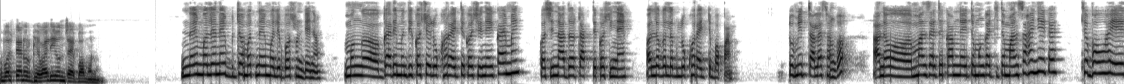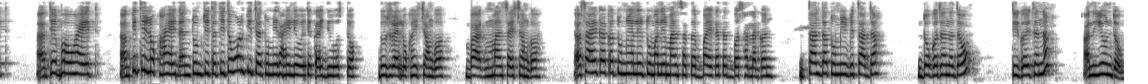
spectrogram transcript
बस स्टँडवर घेवायला येऊन जाय बा म्हणून. नाही मला नाही जमत नाही मला बसून देणं. मग अं, गाडीमध्ये कसे लोक राहते कसे नाही काय माहीत? कशी नादर टाकते कशी नाही? अलग अलग लोक राहते बापा. तुम्हीच चला सांग. आणि माणसाचे काम नाही तर मग तिथे माणसं आहे नाही काय ते भाऊ आहेत ते भाऊ आहेत किती लोक आहेत आणि तुमची तर तिथे ओळखीच्या तुम्ही राहिले होते काही दिवस तर दुसऱ्या लोकांच्या संग बाग माणसाच्या संग. असं आहे का तुम्ही आले तुम्हाला माणसात बायकातात बसा लागन? चालता तुम्ही बी चालता. दोघं जण जाऊ तिघ जण आणि येऊन जाऊ.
